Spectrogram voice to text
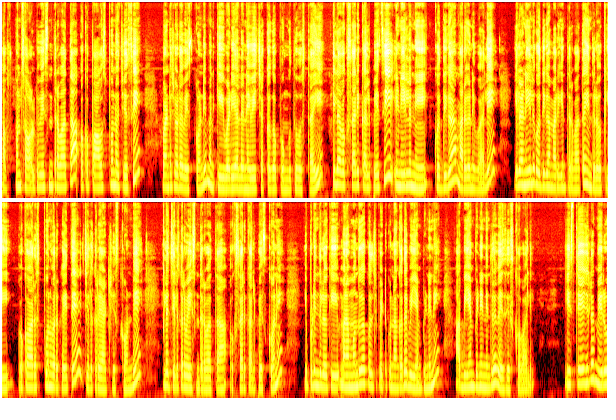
హాఫ్ స్పూన్ సాల్ట్ వేసిన తర్వాత ఒక పావు స్పూన్ వచ్చేసి వంట చోడ వేసుకోండి. మనకి వడియాలు అనేవి చక్కగా పొంగుతూ వస్తాయి. ఇలా ఒకసారి కలిపేసి ఈ నీళ్ళని కొద్దిగా మరగనివ్వాలి. ఇలా నీళ్ళు కొద్దిగా మరిగిన తర్వాత ఇందులోకి ఒక అర స్పూన్ వరకు అయితే జీలకర్ర యాడ్ చేసుకోండి. ఇలా జీలకర్ర వేసిన తర్వాత ఒకసారి కలిపేసుకొని ఇప్పుడు ఇందులోకి మనం ముందుగా కొలిచిపెట్టుకున్నాం కదా బియ్యం పిండిని ఆ బియ్యం పిండిని ఇందులో వేసేసుకోవాలి. ఈ స్టేజ్లో మీరు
